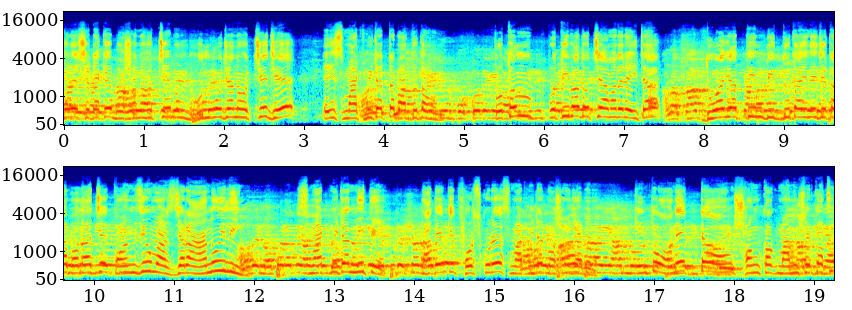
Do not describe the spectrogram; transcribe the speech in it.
করে সেটাকে বসানো হচ্ছে এবং ভুল বোঝানো হচ্ছে যে এই স্মার্ট মিটারটা বাধ্যতামূলক প্রথম প্রতিবাদ হচ্ছে আমাদের এইটা। দু হাজার তিন বিদ্যুৎ আইনে যেটা বলা হচ্ছে কনজিউমার্স যারা আনউইলিং স্মার্ট মিটার নিতে, তাদেরকে ফোর্স করে স্মার্ট মিটার বসানো যাবে না। কিন্তু অনেকটা সংখ্যক মানুষের কাছে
